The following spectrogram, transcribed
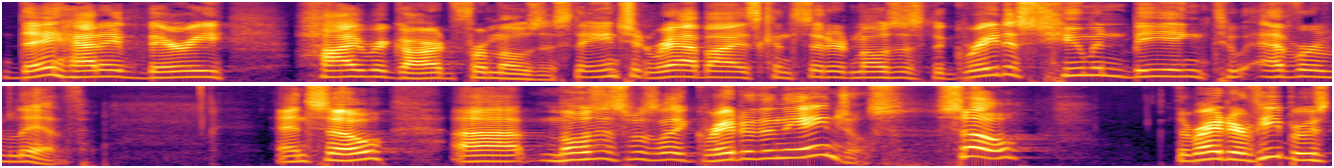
they had a very high regard for Moses. The ancient rabbis considered Moses the greatest human being to ever live. And so uh, Moses was like greater than the angels. So the writer of Hebrews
